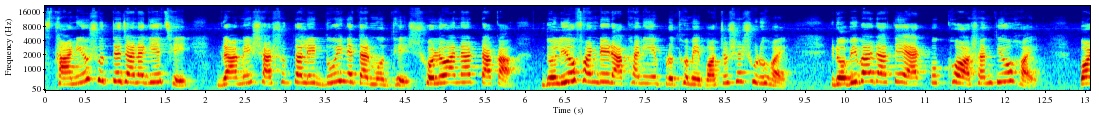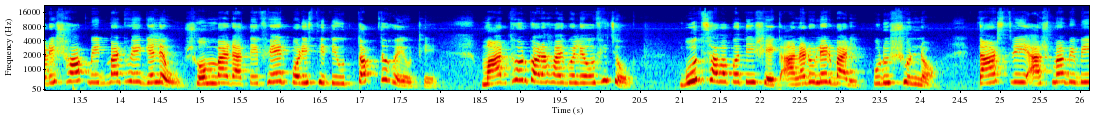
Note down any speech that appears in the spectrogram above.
স্থানীয় সূত্রে জানা গিয়েছে, গ্রামের শাসক দলের দুই নেতার মধ্যে ষোলো আনার টাকা দলীয় ফান্ডে রাখা নিয়ে প্রথমে বচসা শুরু হয়। রবিবার রাতে এক পক্ষ অশান্তিও হয়। পরে সব মিটমাট হয়ে গেলেও সোমবার রাতে ফের পরিস্থিতি উত্তপ্ত হয়ে ওঠে। মারধর করা হয় বলে অভিযোগ। বুথ সভাপতি শেখ আনারুলের বাড়ি পুরুষ শূন্য। তাঁর স্ত্রী আসমা বিবি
